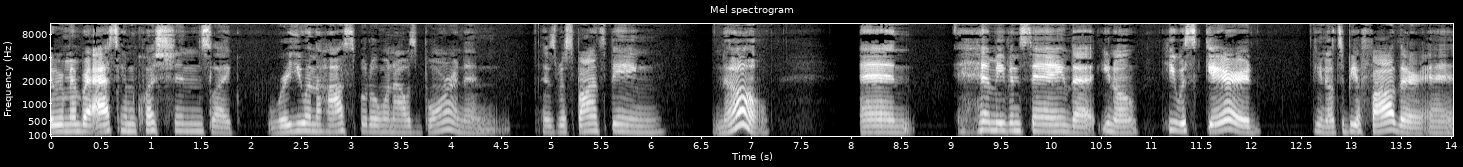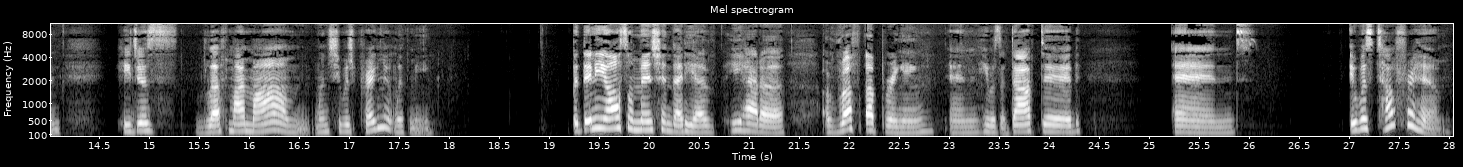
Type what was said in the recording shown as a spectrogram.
remember asking him questions like were you in the hospital when I was born? And his response being, no. And him even saying that, you know, he was scared, you know, to be a father. And he just left my mom when she was pregnant with me. But then he also mentioned that he had he had a, a rough upbringing and he was adopted and it was tough for him.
